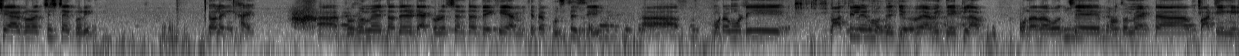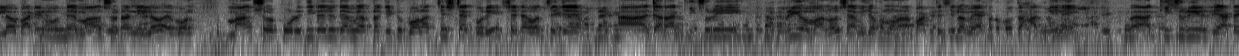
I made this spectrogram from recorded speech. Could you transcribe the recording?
শেয়ার করার চেষ্টা করি। চলেন খাই। আর প্রথমে তাদের ডেকোরেশনটা দেখে আমি যেটা বুঝতেছি মোটামুটি পাতিলের মধ্যে যেভাবে আমি দেখলাম, ওনারা হচ্ছে প্রথমে একটা বাটি নিল, বাটির মধ্যে মাংসটা নিল এবং মাংসর পরিধিটা যদি আমি আপনাকে একটু বলার চেষ্টা করি, সেটা হচ্ছে যে যারা খিচুড়ি প্রিয় মানুষ, আমি যখন ওনারা বাটতেছিল আমি এখনও পর্যন্ত হাত দিই নাই। খিচুড়ির ইয়াটা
